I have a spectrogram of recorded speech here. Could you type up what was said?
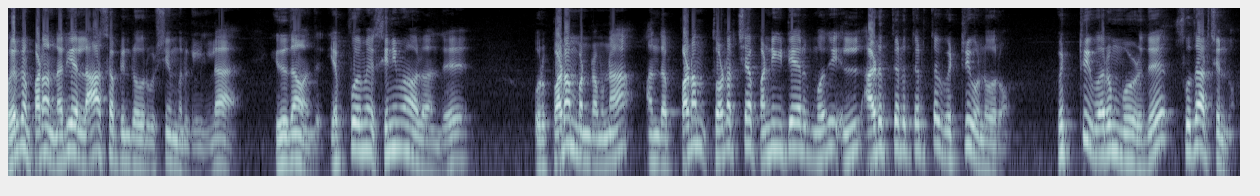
ஒரு படம் நிறைய லாஸ் அப்படின்ற ஒரு விஷயம் இருக்கு இல்லைங்களா? இதுதான் வந்து. எப்போவுமே சினிமாவில் வந்து ஒரு படம் பண்ணுறோம்னா அந்த படம் தொடர்ச்சியாக பண்ணிக்கிட்டே இருக்கும்போது எல் அடுத்தடுத்தடுத்த வெற்றி ஒன்று வரும். வெற்றி வரும்பொழுது சுதார் சின்னம்.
